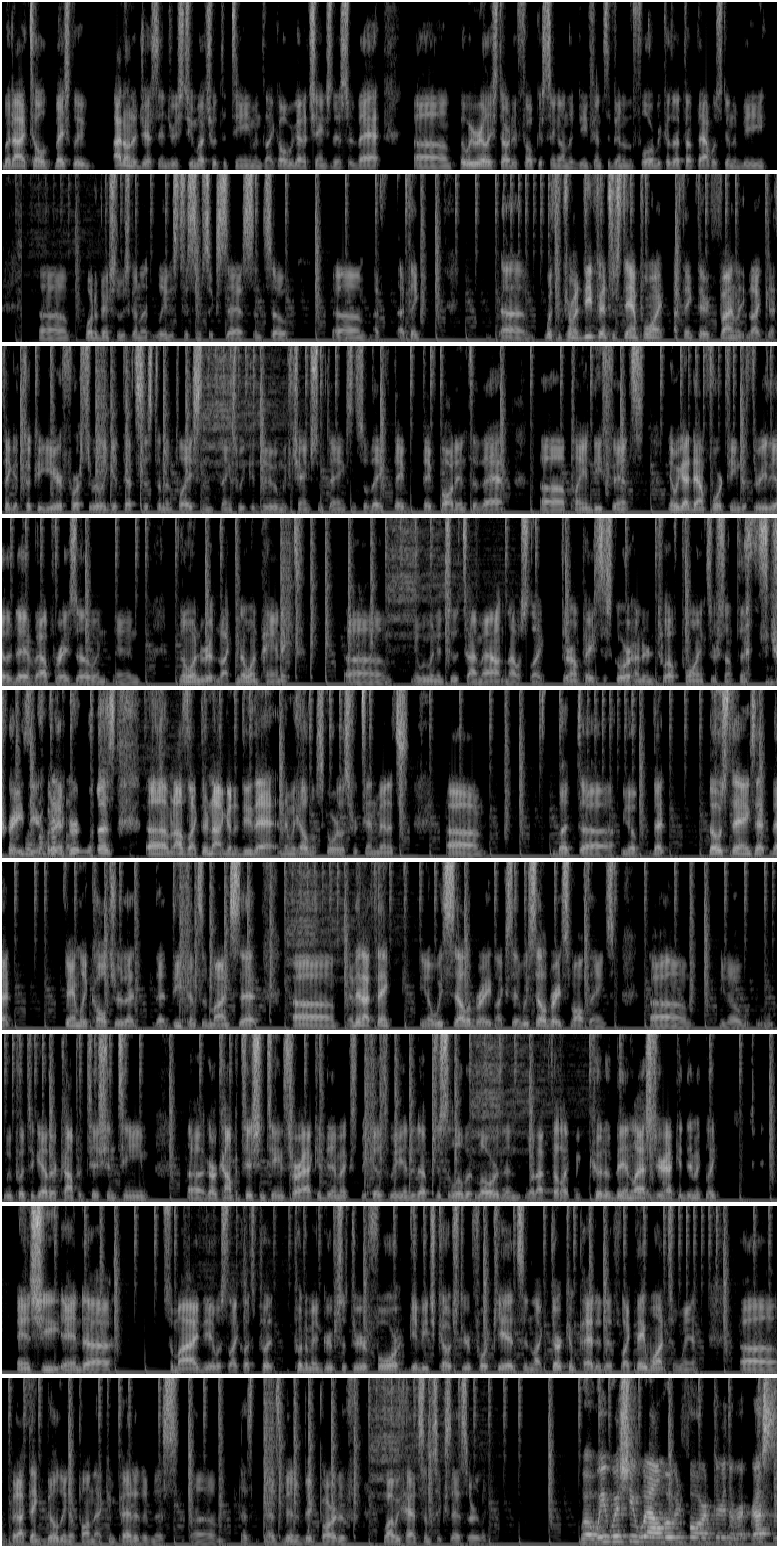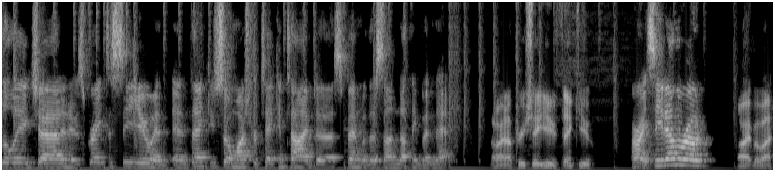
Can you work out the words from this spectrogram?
but I told basically I don't address injuries too much with the team and like oh we got to change this or that. Um, but we really started focusing on the defensive end of the floor because I thought that was going to be uh, what eventually was going to lead us to some success. And so um, I, I think um, with from a defensive standpoint, I think they're finally like I think it took a year for us to really get that system in place and things we could do, and we've changed some things, and so they they've they've bought into that uh, playing defense. You know, we got down 14 to three the other day at Valparaiso, and and no one like no one panicked. Um, you know, we went into the timeout, and I was like, they're on pace to score 112 points or something. It's crazy or whatever it was, um, and I was like, they're not going to do that, and then we held them scoreless for 10 minutes. Um, but uh, you know that those things that that family culture that that defensive mindset uh, and then i think you know we celebrate like i said we celebrate small things um, you know we put together a competition team uh, our competition teams for our academics because we ended up just a little bit lower than what i felt like we could have been last year academically. And she and uh, so my idea was like let's put put them in groups of three or four give each coach three or four kids and like they're competitive. Like they want to win. Um, but i think building upon that competitiveness um, has has been a big part of why we've had some success early well, we wish you well moving forward through the rest of the league, Chad, and it was great to see you. And, and thank you so much for taking time to spend with us on Nothing But Net. All right, I appreciate you. Thank you. All right, see you down the road. All right, bye bye.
